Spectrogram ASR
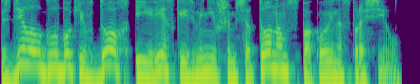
сделал глубокий вдох и резко изменившимся тоном спокойно спросил.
